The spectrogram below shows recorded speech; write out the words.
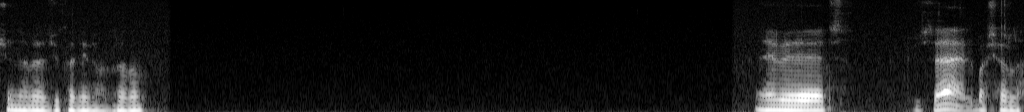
Şunu biraz yukarıya kaldıralım. Evet. Güzel, başarılı.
